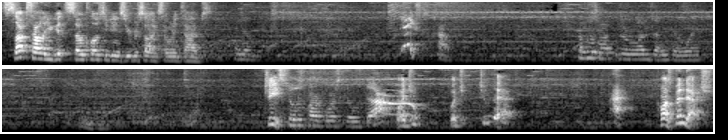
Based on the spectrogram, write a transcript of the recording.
Sucks how you get so close to getting supersonic so many times. I know. Yikes! Ow. Those aren't the ones that would go away. Jeez, Those parkour skills. die. why'd you why'd you do that? Ah, Come on, spin dash.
